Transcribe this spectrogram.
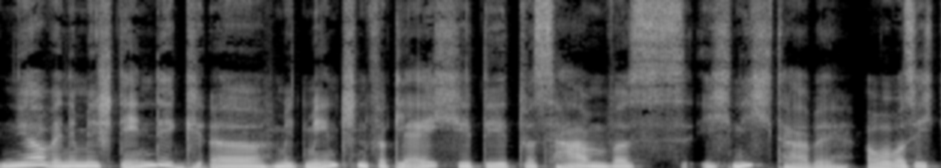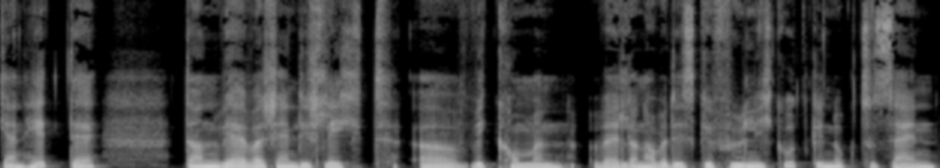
Ja, wenn ich mich ständig äh, mit Menschen vergleiche, die etwas haben, was ich nicht habe, aber was ich gern hätte, dann wäre ich wahrscheinlich schlecht äh, wegkommen, weil dann habe ich das Gefühl, nicht gut genug zu sein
